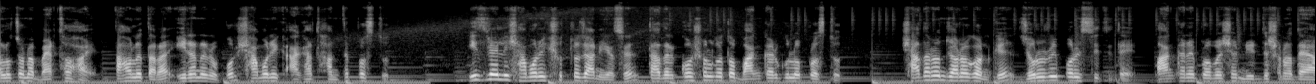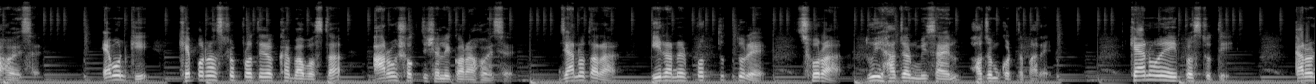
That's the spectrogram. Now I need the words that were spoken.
আলোচনা ব্যর্থ হয়, তাহলে তারা ইরানের উপর সামরিক আঘাত হানতে প্রস্তুত। ইসরায়েলি সামরিক সূত্র জানিয়েছে, তাদের কৌশলগত বাংকারগুলো প্রস্তুত। সাধারণ জনগণকে জরুরি পরিস্থিতিতে বাংকারে প্রবেশের নির্দেশনা দেওয়া হয়েছে। এমনকি ক্ষেপণাস্ত্র প্রতিরক্ষা ব্যবস্থা আরও শক্তিশালী করা হয়েছে, যেন তারা ইরানের প্রত্যুত্তরে ছোড়া দুই হাজার মিসাইল হজম করতে পারে। কেন এই প্রস্তুতি? কারণ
